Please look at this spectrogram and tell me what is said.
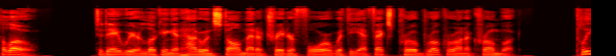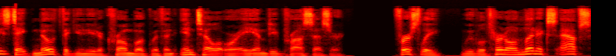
Hello. Today we are looking at how to install MetaTrader 4 with the FxPro Broker on a Chromebook. Please take note that you need a Chromebook with an Intel or AMD processor. Firstly, we will turn on Linux apps.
